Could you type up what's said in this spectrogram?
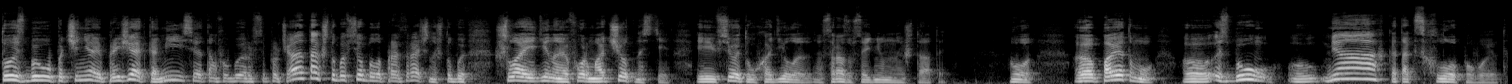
То есть БУ подчиняет, приезжает комиссия, там ФБР и все прочее. А так, чтобы все было прозрачно, чтобы шла единая форма отчетности, и все это уходило сразу в Соединенные Штаты. Вот. Э, поэтому э, СБУ э, мягко так схлопывают.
